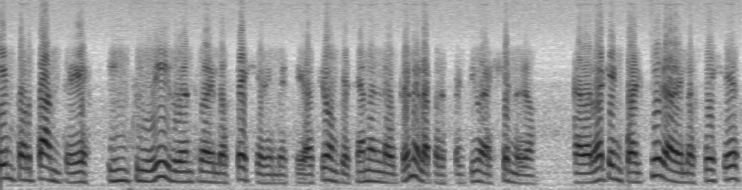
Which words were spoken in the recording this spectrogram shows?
qué importante es incluir dentro de los ejes de investigación que se han en la UTN la perspectiva de género. La verdad que en cualquiera de los ejes,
